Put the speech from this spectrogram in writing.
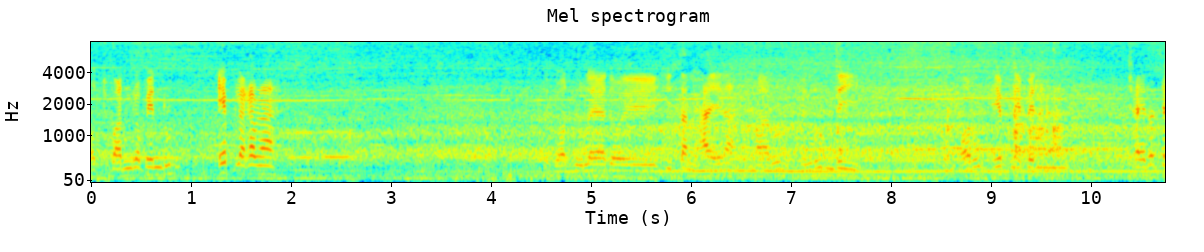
ปัจจุบันก็เป็นรุ่น F แล้วครับนะแต่ก่อนดูแลโดยทิตันไทยนะ มารุ่นถึงรุ่นดีพอรุ่น F เนี่ยเป็นใช้ราช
